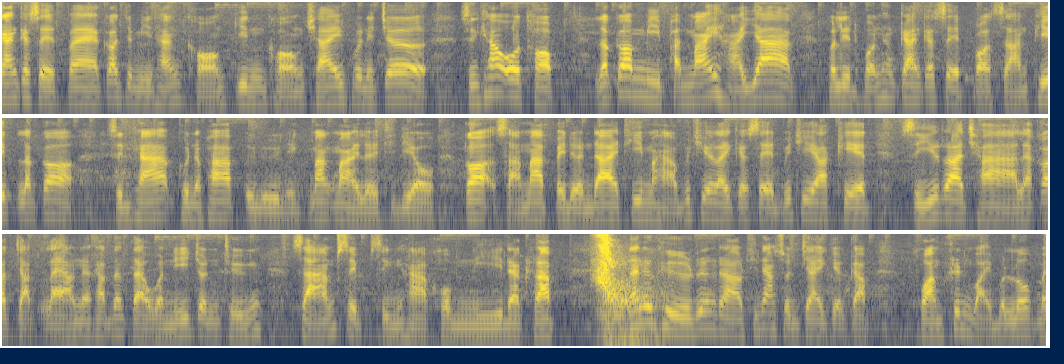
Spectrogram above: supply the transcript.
งานเกษตรแฟร์ก็จะมีทั้งของกินของใช้เฟอร์นิเจอร์ สินค้าโอท็อปแล้วก็มีพันไม้หายาก ผลิตผลทางการเกษตรปลอดสารพิษ แล้วก็สินค้าคุณภาพอื่นๆ อีกมากมายเลยทีเดียว ก็สามารถไปเดินได้ที่มหาวิทยาลัยเกษตรวิทยาเขตศรีราชาแล้วก็จัดแล้วนะครับ ตั้งแต่วันนี้จนถึง 30 สิงหาคมนี้นะครับนั่นก็คือเรื่องราวที่น่าสนใจเกี่ยวกับความเคลื่อนไหวบนโลกใบ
